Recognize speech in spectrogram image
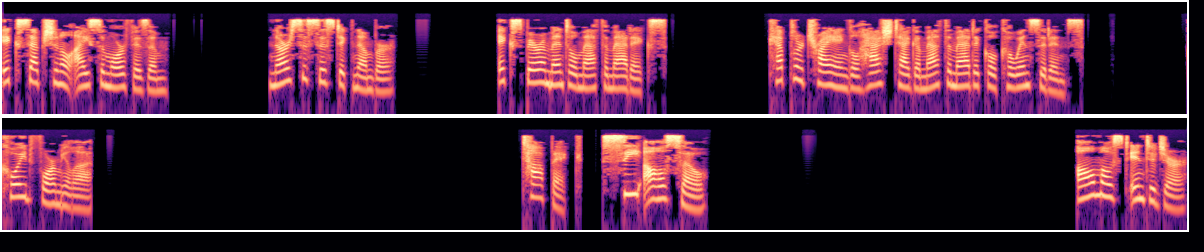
Exceptional isomorphism. Narcissistic number. Experimental mathematics. Kepler triangle Hashtag a mathematical coincidence. Koide formula. Topic. See also. Almost integer.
